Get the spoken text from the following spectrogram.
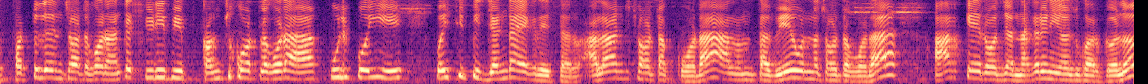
పట్టులేని చోట కూడా అంటే టీడీపీ కంచుకోట్ల కూడా కూలిపోయి వైసీపీ జెండా ఎగరేశారు. అలాంటి చోట కూడా అంత వే ఉన్న చోట కూడా ఆర్కే రోజా నగర నియోజకవర్గంలో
